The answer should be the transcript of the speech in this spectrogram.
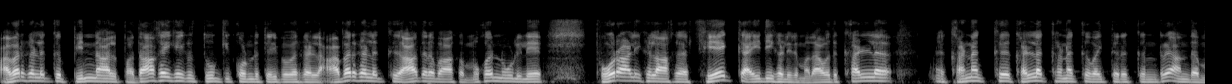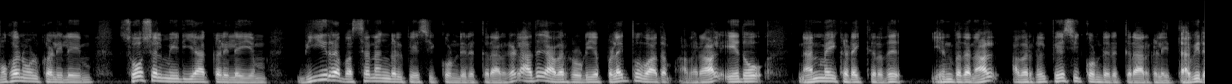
அவர்களுக்கு பின்னால் பதாகைகள் தூக்கி கொண்டு தெரிபவர்கள் அவர்களுக்கு ஆதரவாக முகநூலிலே போராளிகளாக ஃபேக் ஐடிகளிலும் அதாவது கள்ள கணக்கு கள்ளக்கணக்கு வைத்திருக்கின்ற அந்த முகநூல்களிலேயும் சோஷியல் மீடியாக்களிலேயும் வீர வசனங்கள் பேசிக்கொண்டிருக்கிறார்கள் அது அவர்களுடைய பிழைப்புவாதம். அவரால் ஏதோ நன்மை கிடைக்கிறது என்பதனால் அவர்கள் பேசிக்கொண்டிருக்கிறார்களே தவிர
